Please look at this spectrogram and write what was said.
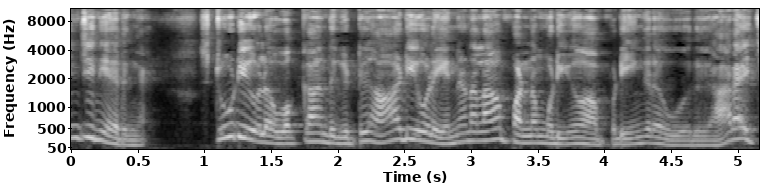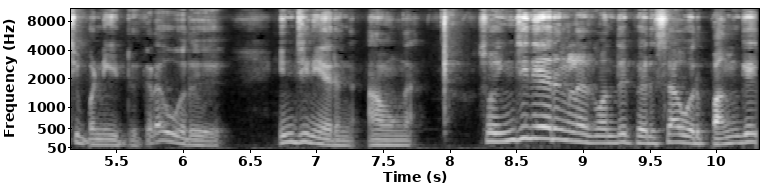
இன்ஜினியருங்க ஸ்டூடியோவில் உக்காந்துக்கிட்டு ஆடியோவில் என்னென்னலாம் பண்ண முடியும் அப்படிங்கிற ஒரு ஆராய்ச்சி பண்ணிகிட்டு இருக்கிற ஒரு இன்ஜினியருங்க அவங்க. ஸோ இன்ஜினியருங்களுக்கு வந்து பெருசாக ஒரு பங்கே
